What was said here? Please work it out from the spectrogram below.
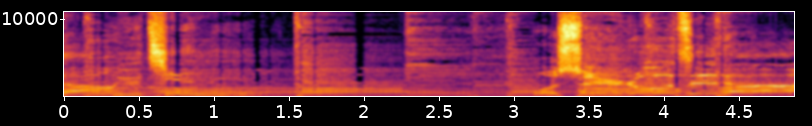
到遇见你，我是如此的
